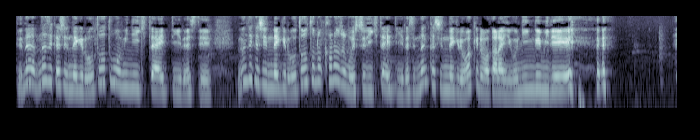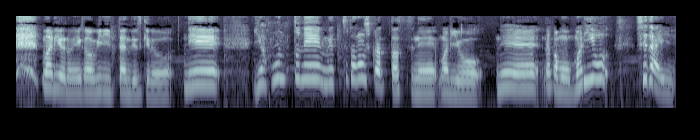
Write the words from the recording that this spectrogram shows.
で、な、なぜか知んないけど弟も見に行きたいって言い出して、なぜか知んないけど弟の彼女も一緒に行きたいって言い出して、なんか知んないけどわけのわからん4人組で、マリオの映画を見に行ったんですけど、ねえ、いや、ほんとね、めっちゃ楽しかったっすね、マリオ。ねえ、なんかもうマリオ世代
